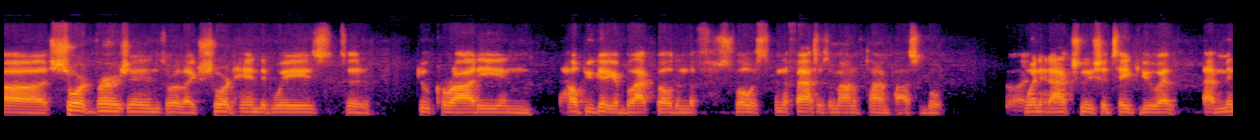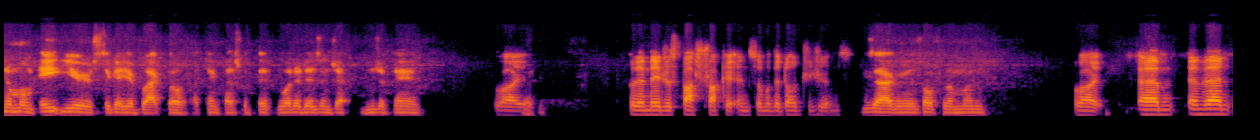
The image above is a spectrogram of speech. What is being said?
uh short versions or like short-handed ways to do karate and help you get your black belt in the slowest in the fastest amount of time possible right. when it actually should take you at at minimum eight years to get your black belt i think that's what it, what it is in, in japan right but then they just fast track it in some of the dodgy gyms exactly it's all for the money right um and then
